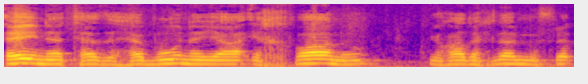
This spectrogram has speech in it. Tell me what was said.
Eyne tezhebune ya ihvanu yukarıdakiler müfret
